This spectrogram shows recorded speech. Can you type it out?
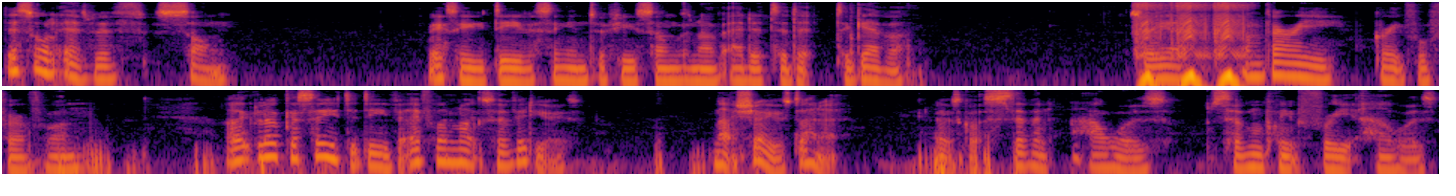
this all is with song. Basically, Diva singing to a few songs, and I've edited it together. So yeah, I'm very grateful for everyone. Like, look, I say to Diva, everyone likes her videos. That shows, doesn't it? No, it's got seven hours, seven point three hours.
